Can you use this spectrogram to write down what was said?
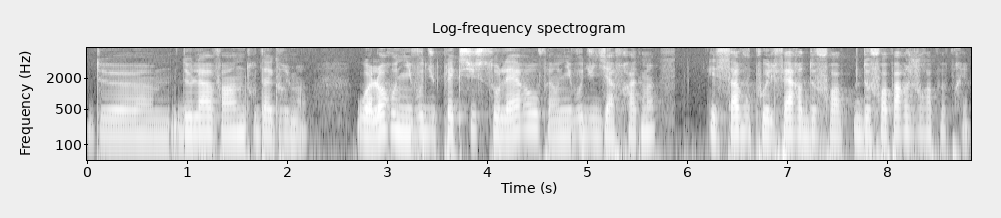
de, de lavande ou d'agrumes. Ou alors au niveau du plexus solaire, enfin au niveau du diaphragme. Et ça, vous pouvez le faire deux fois, deux fois par jour à peu près.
